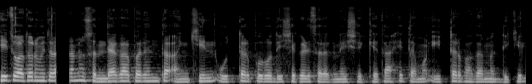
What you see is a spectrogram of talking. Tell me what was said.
हेच वातावरण मित्रांनो संध्याकाळपर्यंत आणखीन उत्तर पूर्व दिशेकडे सरकण्याची शक्यता आहे. त्यामुळे इतर भागांमध्ये देखील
